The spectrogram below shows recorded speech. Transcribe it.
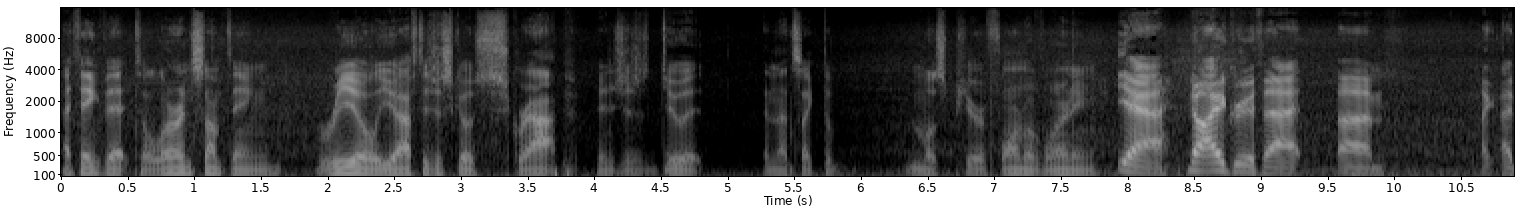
I think that to learn something real, you have to just go scrap and just do it. And that's like the most pure form of learning. Yeah, no, I agree with that. Um, like I,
